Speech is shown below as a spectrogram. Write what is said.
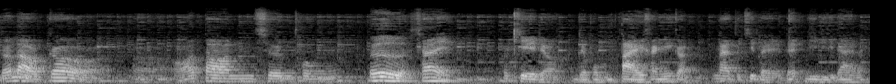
แล้วเราก็อ๋อตอนเชิญธงเออ ใช่ โอเคเดี๋ยว เดี๋ยวผมตายครั้งนี้ก่อน น่าจะคิดอะไรได้ดีๆได้แล้ว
